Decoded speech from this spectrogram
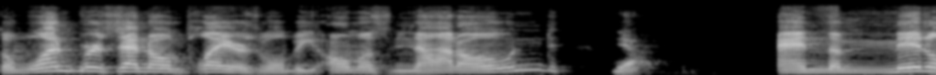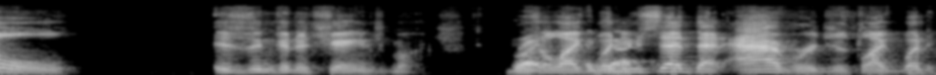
the 1% owned players will be almost not owned. Yeah. And the middle isn't going to change much. Right. So, like exactly. when you said that average, it's like what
